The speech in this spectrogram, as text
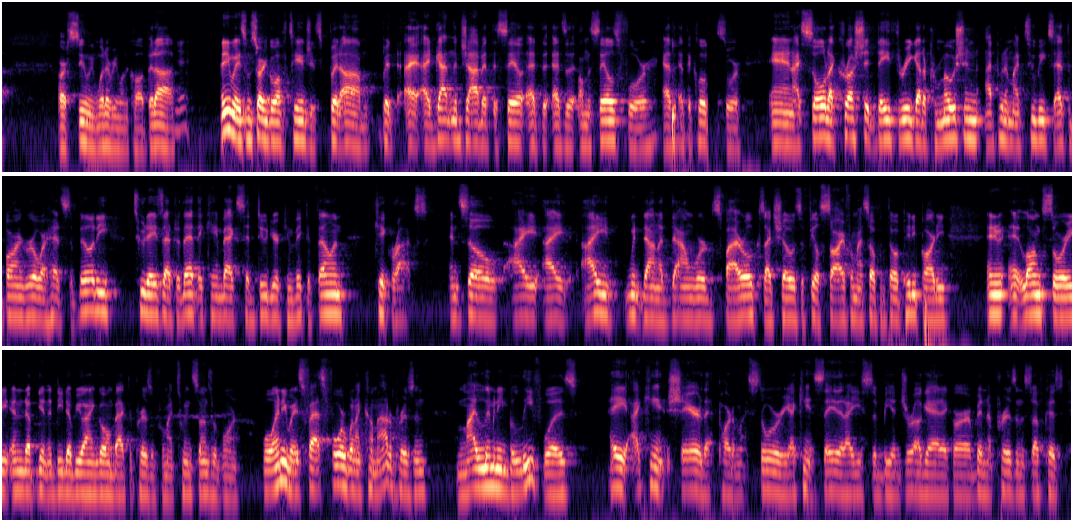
or ceiling, whatever you want to call it. But uh, yeah anyways, I'm starting to go off tangents, but um, but I, I'd gotten the job at the sale at the as a, on the sales floor at, at the clothing store, and I sold. I crushed it. Day three, got a promotion. I put in my two weeks at the bar and grill where I had stability. Two days after that, they came back said, "Dude, you're a convicted felon. Kick rocks." And so I I I went down a downward spiral because I chose to feel sorry for myself and throw a pity party. And, and long story, ended up getting a DWI and going back to prison for my twin sons were born. Well, anyways, fast forward when I come out of prison, my limiting belief was, hey, I can't share that part of my story. I can't say that I used to be a drug addict or I've been to prison and stuff because,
